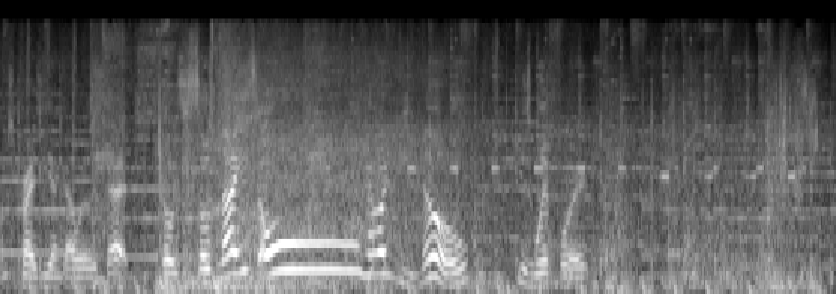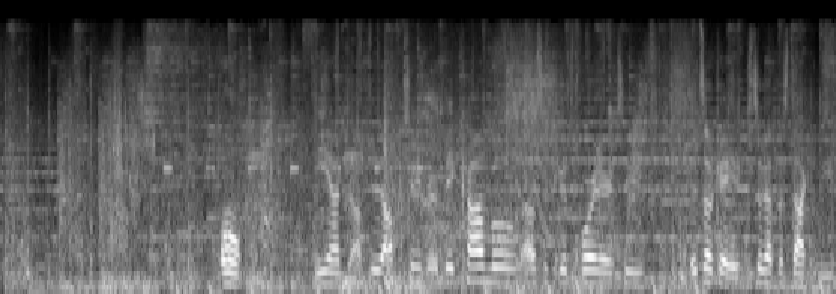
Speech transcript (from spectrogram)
I'm surprised he got away with that. That was so nice. Oh, how did he know? He just went for it. Oh, Neon dropped the opportunity for a big combo. That was such a good forward air too. It's okay. Still got the stock lead.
